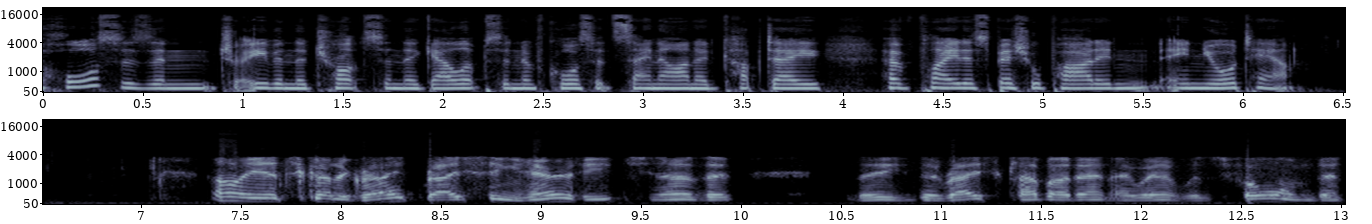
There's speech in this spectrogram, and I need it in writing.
horses and tr- even the trots and the gallops, and of course at St Arnaud Cup Day have played a special part in in your town. Oh yeah, it's got a great racing heritage. You know the the the race club. I don't know when it was formed, but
